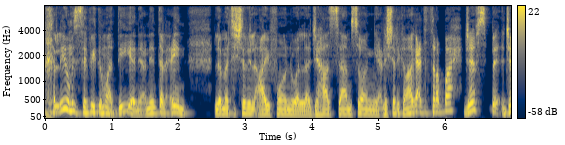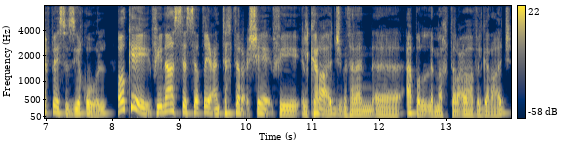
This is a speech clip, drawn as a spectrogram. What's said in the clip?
خليهم يستفيدوا ماديا. يعني أنت الحين لما تشتري الآيفون ولا جهاز سامسونج يعني الشركة ما قاعدة تربح. جيف جيف بيزوس يقول okay في ناس تستطيع أن تخترع شيء في الكراج مثلا أبل لما اخترعوها في الجراج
